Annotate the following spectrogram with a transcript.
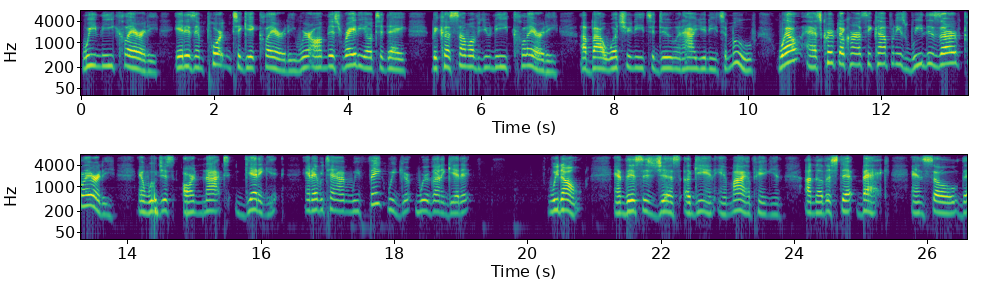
We need clarity. It is important to get clarity. We're on this radio today because some of you need clarity about what you need to do and how you need to move. Well, as cryptocurrency companies, we deserve clarity and we just are not getting it. And every time we think we get, we're going to get it, we don't. And this is just, again, in my opinion, another step back. And so the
